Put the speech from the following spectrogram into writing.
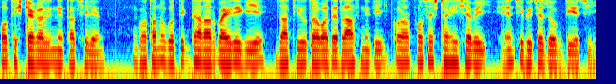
প্রতিষ্ঠাকালীন নেতা ছিলেন। গতানুগতিক ধারার বাইরে গিয়ে জাতীয়তাবাদের রাজনীতি করার প্রচেষ্টা হিসেবেই এনসিপিতে যোগ দিয়েছি।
